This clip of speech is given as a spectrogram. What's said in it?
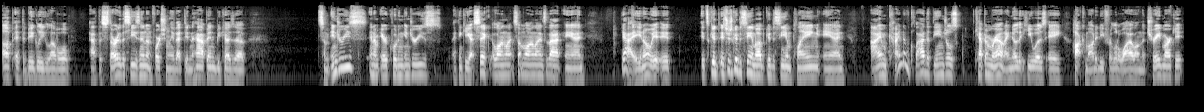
up at the big league level at the start of the season. Unfortunately, that didn't happen because of some injuries, and I'm air quoting injuries. I think he got sick along some along lines of that, and yeah, you know, it, it it's good. It's just good to see him up. Good to see him playing, and I'm kind of glad that the Angels kept him around. I know that he was a hot commodity for a little while on the trade market,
